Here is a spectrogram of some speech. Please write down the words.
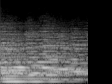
Música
